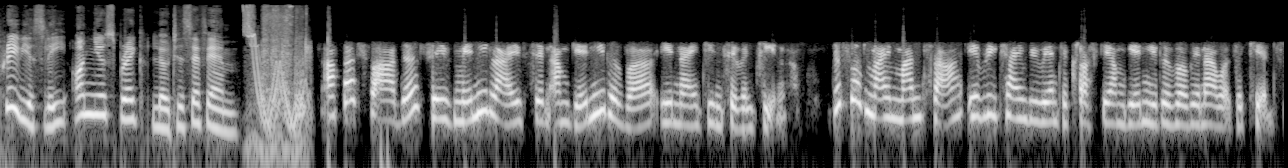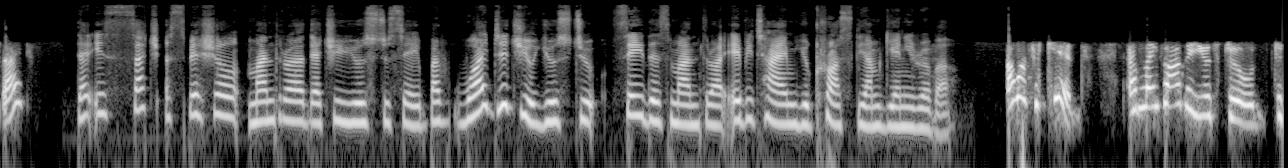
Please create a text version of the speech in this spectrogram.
Previously on Newsbreak, Lotus FM. Appa's father saved many lives in Umgeni River in 1917. This was my mantra every time we went across the Umgeni River when I was a kid, right? That is such a special mantra that you used to say. But why did you used to say this mantra every time you crossed the Umgeni River? I was a kid, and my father used to to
